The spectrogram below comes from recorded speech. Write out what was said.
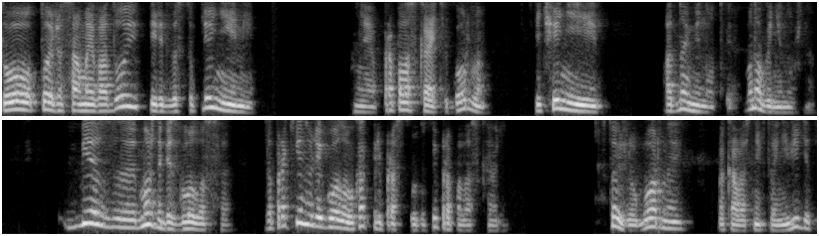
то той же самой водой перед выступлениями э, прополоскайте горло в течение одной минуты. Много не нужно. Без, можно без голоса. Запрокинули голову, как при простудах, и прополоскали. В той же уборной, пока вас никто не видит.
